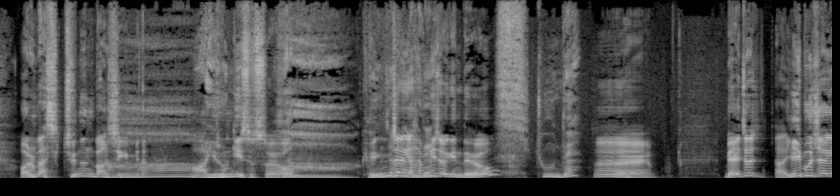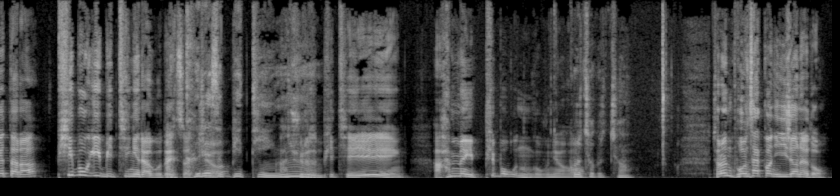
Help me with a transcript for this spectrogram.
얼마씩 주는 방식입니다. 아. 아, 이런 게 있었어요. 굉장히 굉장한데? 합리적인데요. 좋은데? 예. 매저 아, 일부 지역에 따라 피보기 미팅이라고도 아, 했었죠. 그래서 피팅. 아, 줄여서 피팅. 아, 한 명이 피보는 거군요. 그렇죠, 그렇죠. 저는 본 사건 이전에도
